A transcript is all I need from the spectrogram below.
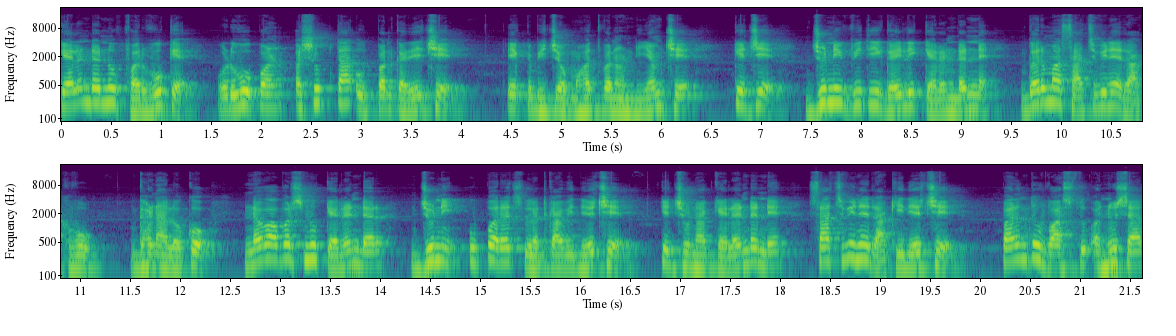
કેલેન્ડરનું ફરવું કે ઉડવું પણ અશુભતા ઉત્પન્ન કરે છે. એક બીજો મહત્ત્વનો નિયમ છે કે જે જૂની વીતી ગયેલી કેલેન્ડરને ઘરમાં સાચવીને રાખવું. ઘણા લોકો નવા વર્ષનું કેલેન્ડર જૂની ઉપર જ લટકાવી દે છે કે જૂના કેલેન્ડરને સાચવીને રાખી દે છે. પરંતુ વાસ્તુ અનુસાર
